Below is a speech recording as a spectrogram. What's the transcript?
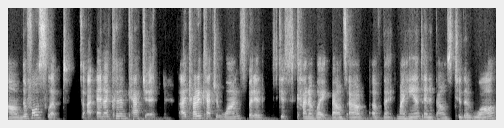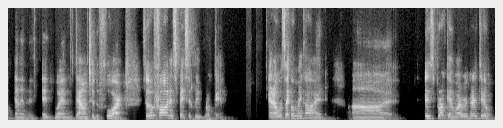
um, the phone slipped, so I, and I couldn't catch it. I tried to catch it once, but it just kind of like bounced out of the, my hand and it bounced to the wall and then it, it went down to the floor. So the phone is basically broken. And I was like, oh my God, uh, it's broken. What are we gonna do?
